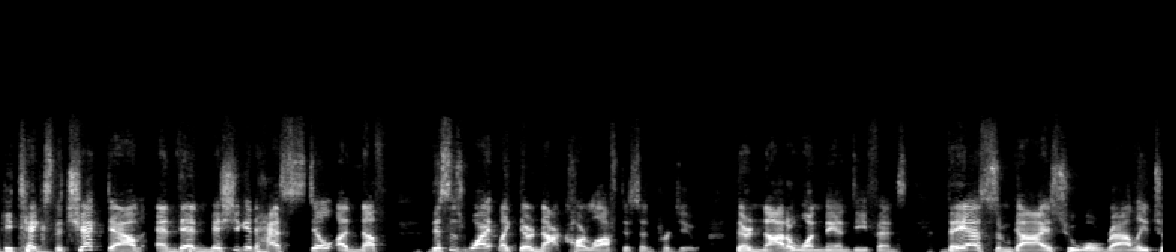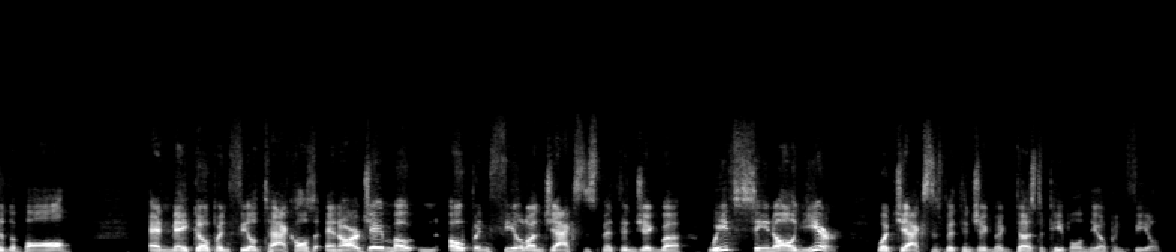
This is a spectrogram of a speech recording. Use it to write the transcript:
He takes the check down, and then Michigan has still enough. This is why, like, they're not Karlaftis and Purdue. They're not a one man defense. They have some guys who will rally to the ball and make open field tackles. And RJ Moten, open field on Jaxon Smith-Njigba. We've seen all year what Jaxon Smith-Njigba does to people in the open field.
